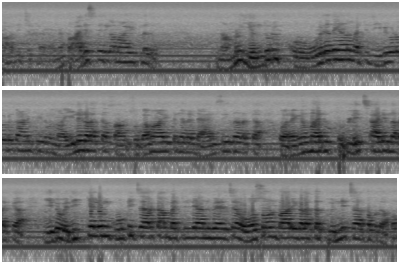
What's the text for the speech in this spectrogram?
ബാധിച്ചിട്ടുണ്ട്. അങ്ങനെ പാരിസ്ഥിതികമായിട്ടുള്ളത്. നമ്മൾ എന്തൊരു ക്രൂരതയാണ് മറ്റ് ജീവികളോട് കാണിച്ചിരുന്നത് മയിലുകളൊക്കെ സുഖമായിട്ട് ഇങ്ങനെ ഡാൻസ് ചെയ്ത് നടക്കുക കുരങ്ങന്മാര് തുള്ളിച്ചാടി നടക്കുക. ഇത് ഒരിക്കലും കൂട്ടിച്ചേർക്കാൻ പറ്റില്ല എന്ന് വിചാരിച്ച ഓസോൺ പാളികളൊക്കെ തുന്നിച്ചേർക്കപ്പെടുക. അപ്പൊ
